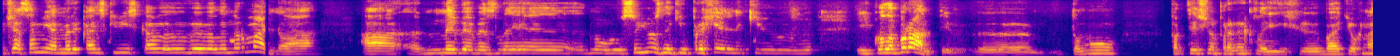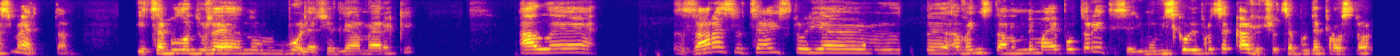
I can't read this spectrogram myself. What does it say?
Хоча самі американські війська вивели нормально, а, а не вивезли ну, союзників, прихильників і колаборантів. Е, Тому фактично прирекли їх багатьох на смерть там. І це було дуже ну, боляче для Америки. Але зараз ця історія з Афганістаном не має повторитися. Йому військові про це кажуть, що це буде просто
